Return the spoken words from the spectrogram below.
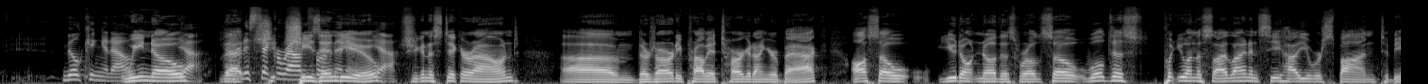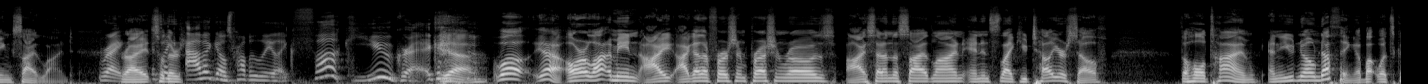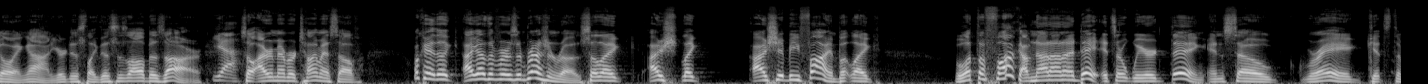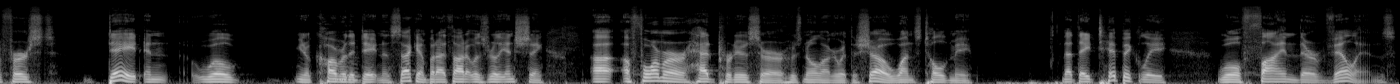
milking it out. we know yeah. That gonna stick she- around she's for into minute. you. Yeah. She's going to stick around. Um, there's already probably a target on your back. Also, you don't know this world, so we'll just put you on the sideline and see how you respond to being sidelined. Right. Right. It's so like there's Abigail's probably like, "Fuck you, Greg." yeah. Well, yeah. Or a lot. I mean, I I got the first impression rose. I sat on the sideline, and it's like you tell yourself the whole time, and you know nothing about what's going on. You're just like, this is all bizarre. Yeah. So I remember telling myself, okay, look, I got the first impression rose, so like I sh- like I should be fine, but like. What the fuck? I'm not on a date. It's a weird thing. And so Greg gets the first date, and we'll, you know, cover the date in a second. But I thought it was really interesting. Uh, a former head producer who's no longer with the show once told me that they typically will find their villains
